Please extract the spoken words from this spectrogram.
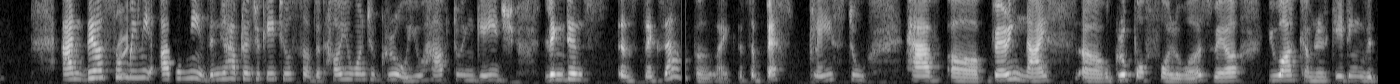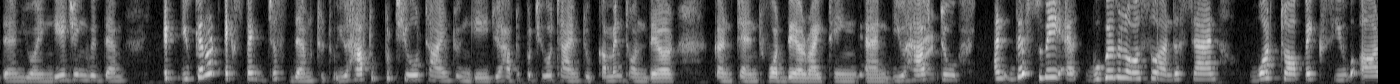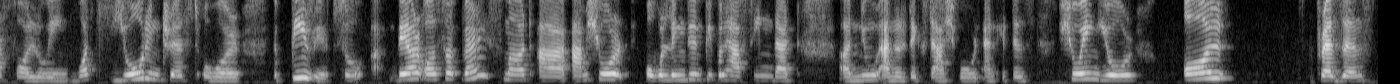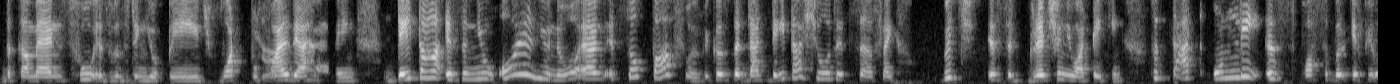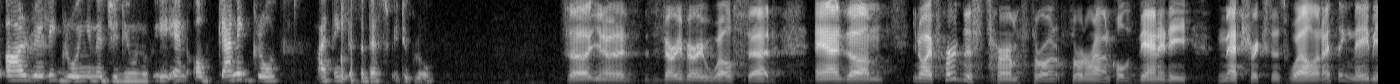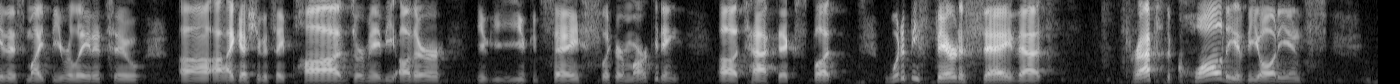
and there are so Right. many other means and you have to educate yourself that how you want to grow you have to engage linkedin's is the example like it's the best place to have a very nice uh, group of followers where you are communicating with them you are engaging with them it, you cannot expect just them to do you have to put your time to engage you have to put your time to comment on their content what they are writing and you have Right. to and this way uh, google will also understand what topics you are following what's your interest over the period. So uh, they are also very smart. Uh, i'm sure over linkedin people have seen that uh, new analytics dashboard and it is showing your all presence the comments who is visiting your page what Sure. profile they are having. Data is the new oil you know and it's so powerful because that, that data shows itself like which is the direction you are taking so that only is possible if you are really growing in a genuine way and organic growth i think is the best way to grow It's uh, you know, it's, it's very, very well said. And um, you know, I've heard this term thrown thrown around called vanity metrics as well. And I think maybe this might be related to, uh, I I guess you could say pods or maybe other, you you could say slicker marketing uh, tactics. But would it be fair to say that perhaps the quality of the audience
